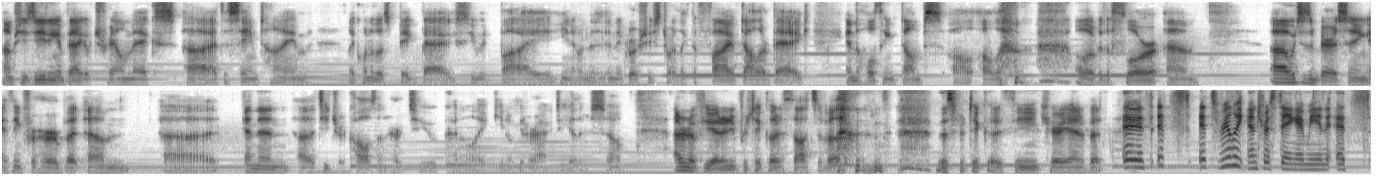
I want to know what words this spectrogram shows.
um, she's eating a bag of trail mix uh, at the same time like one of those big bags you would buy, you know, in the, in the grocery store, like the five dollar bag, and the whole thing dumps all all, all over the floor, um, uh, which is embarrassing, I think, for her. But um, uh, and then uh, the teacher calls on her to kind of like you know get her act together. So I don't know if you had any particular thoughts about this particular theme, Kerry-Ann, but it's it's it's really interesting. I mean it's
